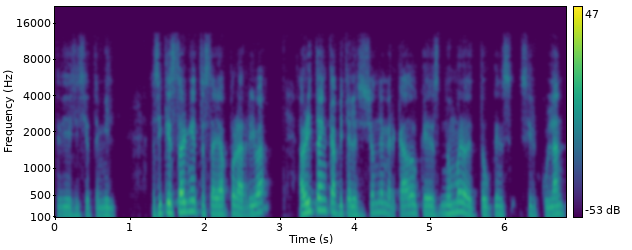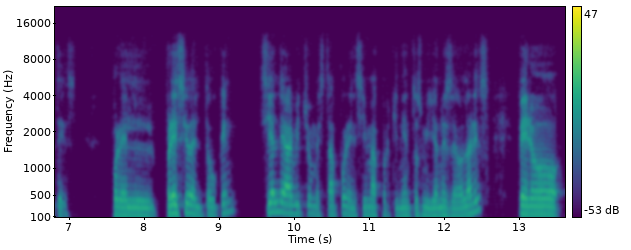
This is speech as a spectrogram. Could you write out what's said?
de 17 mil. Así que Starknet estaría por arriba. Ahorita en capitalización de mercado, que es número de tokens circulantes, por el precio del token. Sí, el de Arbitrum está por encima por 500 millones de dólares, pero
